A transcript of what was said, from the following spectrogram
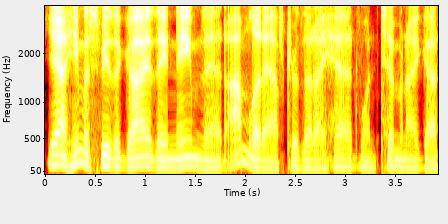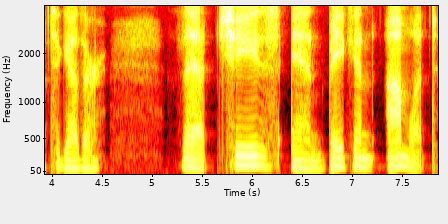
Yeah, he must be the guy they named that omelet after that I had when Tim and I got together. That cheese and bacon omelet.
